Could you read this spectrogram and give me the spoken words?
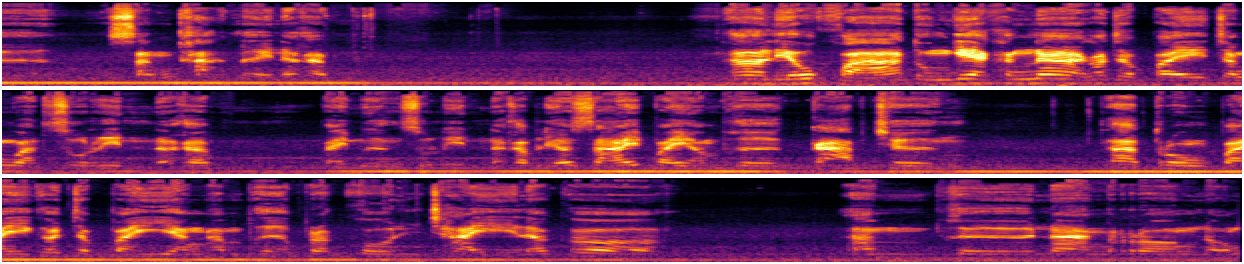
อสังขะเลยนะครับ ถ้าเลี้ยวขวาตรงแยกข้างหน้าก็จะไปจังหวัดสุรินทร์นะครับ ไปเมืองสุรินทร์นะครับ เลี้ยวซ้ายไปอำเภอกาบเชิง ถ้าตรงไปก็จะไปยังอำเภอประโคนชัยแล้วก็อำเภอนางรองหนอง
